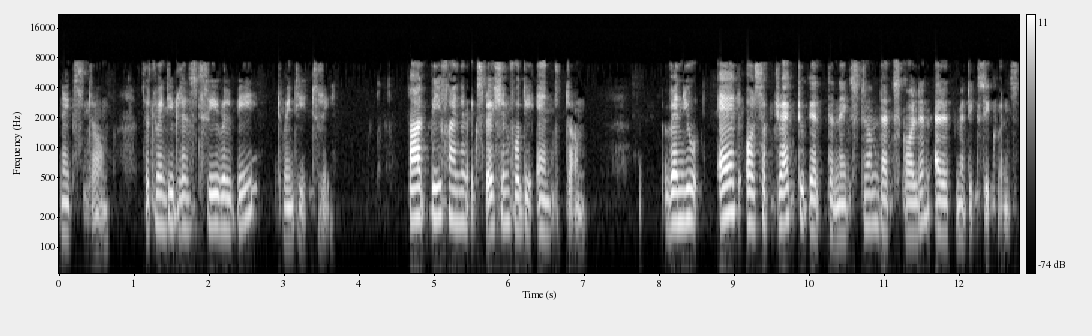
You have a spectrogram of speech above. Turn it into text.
next term. So 20 plus 3 will be 23. Part B, find an expression for the nth term. When you add or subtract to get the next term, that's called an arithmetic sequence.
